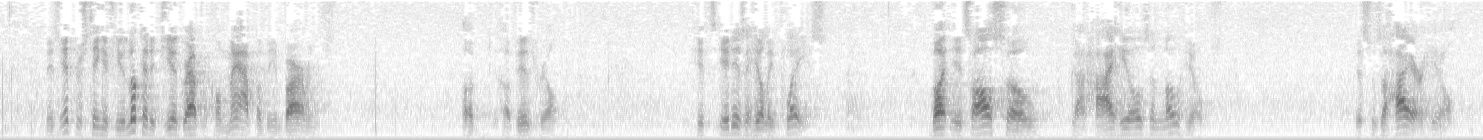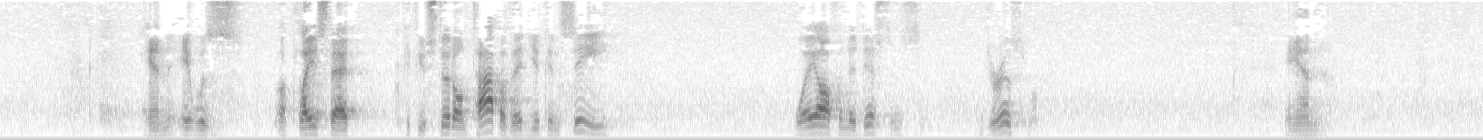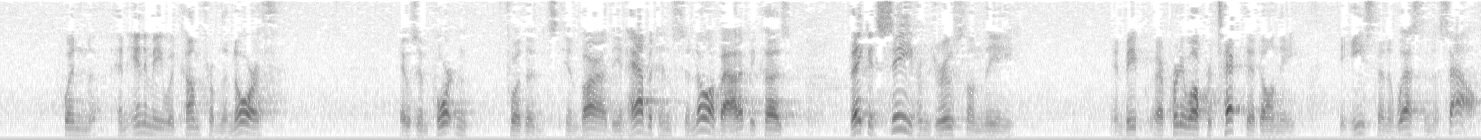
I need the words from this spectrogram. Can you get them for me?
And it's interesting if you look at a geographical map of the environments of, of Israel, it's, it is a hilly place. But it's also got high hills and low hills. This was a higher hill. And it was a place that if you stood on top of it, you can see way off in the distance Jerusalem. And when an enemy would come from the north, it was important for the, the inhabitants to know about it because they could see from Jerusalem the and be uh, pretty well protected on the, the east and the west and the south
